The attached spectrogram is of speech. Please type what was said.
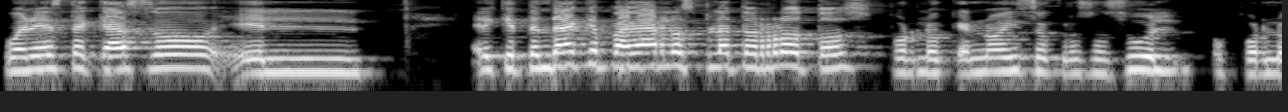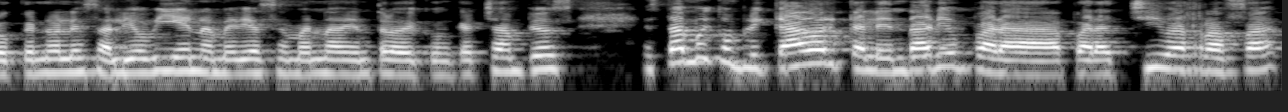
o en este caso, el, el que tendrá que pagar los platos rotos por lo que no hizo Cruz Azul o por lo que no le salió bien a media semana dentro de Conca Champions. Está muy complicado el calendario para, para Chivas, Rafa,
